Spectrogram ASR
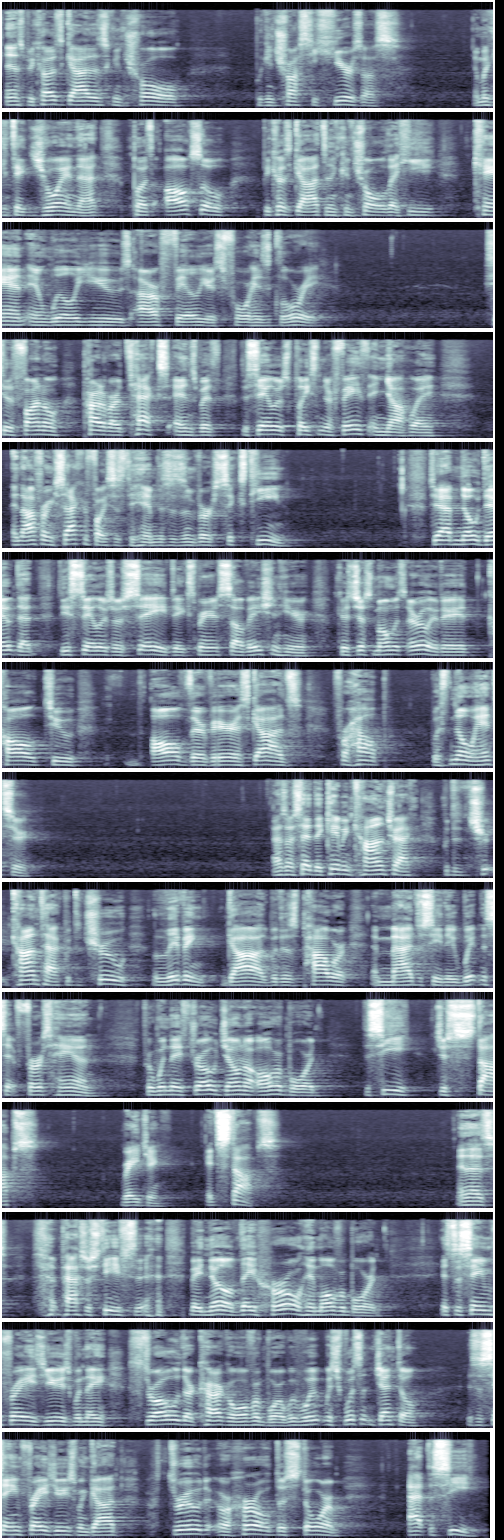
And it's because God is in control, we can trust He hears us. And we can take joy in that. But it's also because God's in control that He can and will use our failures for his glory. See, the final part of our text ends with the sailors placing their faith in Yahweh and offering sacrifices to him. This is in verse 16. See, I have no doubt that these sailors are saved. They experienced salvation here because just moments earlier they had called to all their various gods for help with no answer. As I said, they came in contact with the tr- contact with the true living God, with his power and majesty. They witness it firsthand. For when they throw Jonah overboard, the sea just stops raging. It stops. And as Pastor Steve made note they hurl him overboard. It's the same phrase used when they throw their cargo overboard, which wasn't gentle. It's the same phrase used when God threw or hurled the storm at the sea.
